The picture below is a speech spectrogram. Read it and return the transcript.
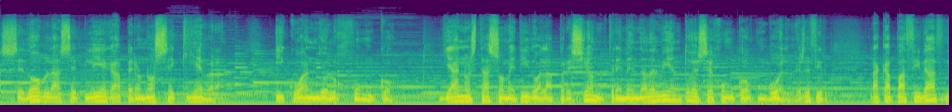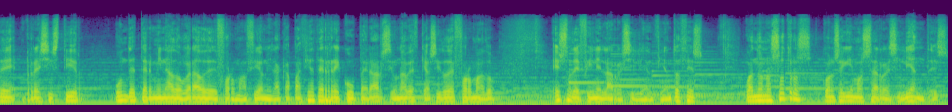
se dobla, se pliega, pero no se quiebra. Y cuando el junco ya no está sometido a la presión tremenda del viento, ese junco vuelve. Es decir, la capacidad de resistir un determinado grado de deformación y la capacidad de recuperarse una vez que ha sido deformado, eso define la resiliencia. Entonces, cuando nosotros conseguimos ser resilientes,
